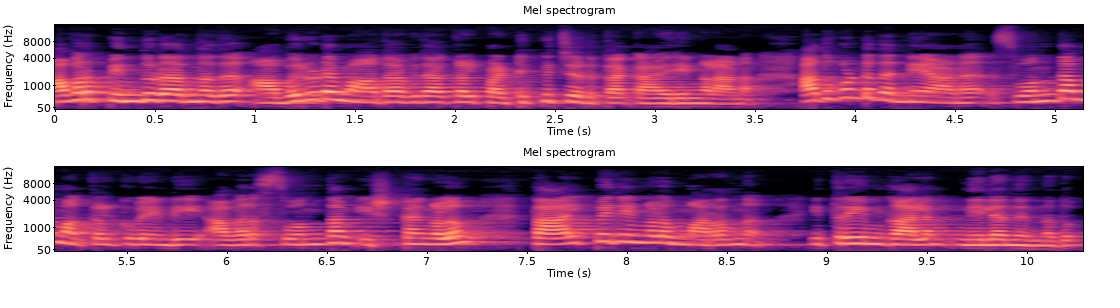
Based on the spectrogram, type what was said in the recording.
അവർ പിന്തുടർന്നത് അവരുടെ മാതാപിതാക്കൾ പഠിപ്പിച്ചെടുത്ത കാര്യങ്ങളാണ്. അതുകൊണ്ട് തന്നെയാണ് സ്വന്തം മക്കൾക്ക് വേണ്ടി അവർ സ്വന്തം ഇഷ്ടങ്ങളും താല്പര്യങ്ങളും മറന്ന് ഇത്രയും കാലം നിലനിന്നതും.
